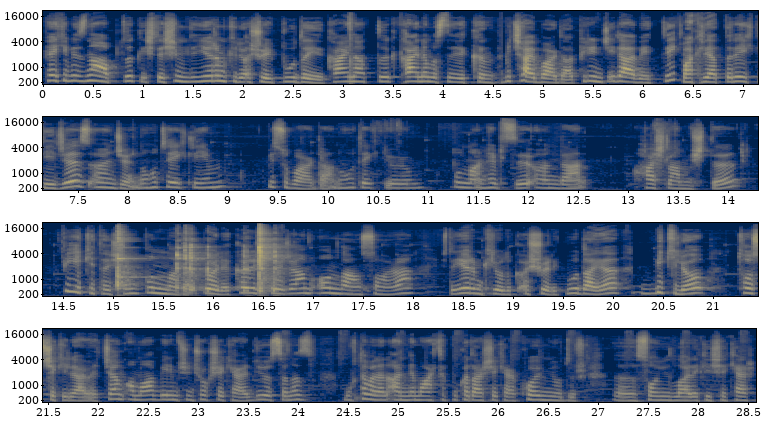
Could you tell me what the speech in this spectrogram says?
Peki biz ne yaptık? İşte şimdi yarım kilo aşurek buğdayı kaynattık. Kaynamasına yakın bir çay bardağı pirinç ilave ettik. Bakliyatları ekleyeceğiz. Önce nohutu ekleyeyim. Bir su bardağı nohut ekliyorum. Bunların hepsi önden haşlanmıştı. Bir iki taşım bununla da böyle karıştıracağım. Ondan sonra işte yarım kiloluk aşurelik buğdaya bir kilo toz şeker ilave edeceğim. Ama benim için çok şeker diyorsanız muhtemelen annem artık bu kadar şeker koymuyordur. Ee, Son yıllardaki şeker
